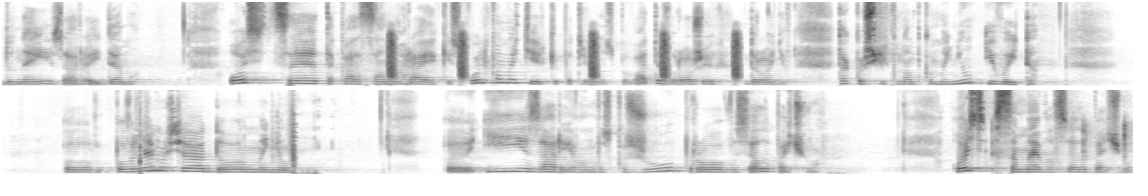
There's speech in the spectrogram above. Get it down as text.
до неї зараз йдемо. Ось це така сама гра, як і з кульками, тільки потрібно збивати ворожих дронів. Також є кнопка меню і вийти. Е, Повернемося до меню. Е, І зараз я вам розкажу про веселе печиво. Ось саме веселе печиво.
